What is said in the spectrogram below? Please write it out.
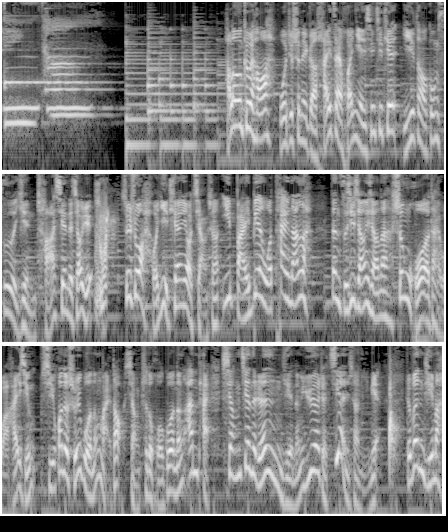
厅堂。Hello，各位好啊，我就是那个还在怀念星期天一到公司饮茶仙的小雨。虽说啊，我一天要讲上一百遍，我太难了。但仔细想一想呢，生活待我还行，喜欢的水果能买到，想吃的火锅能安排，想见的人也能约着见上一面。这问题嘛，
